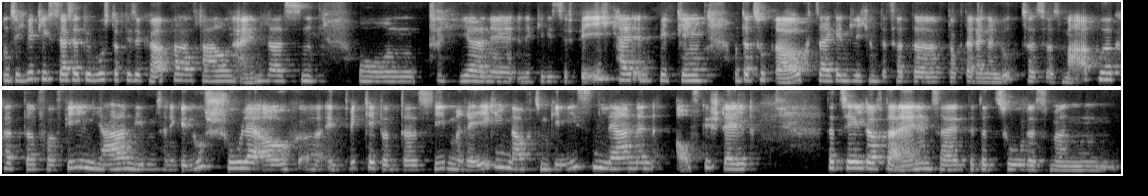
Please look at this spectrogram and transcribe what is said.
und sich wirklich sehr, sehr bewusst auf diese Körpererfahrung einlassen und hier eine, eine gewisse Fähigkeit entwickeln. Und dazu braucht es eigentlich, und das hat der Dr. Rainer Lutz also aus Marburg, hat da vor vielen Jahren eben seine Genussschule auch äh, entwickelt und da sieben Regeln auch zum Genießen lernen aufgestellt. Da zählt auf der einen Seite dazu, dass man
